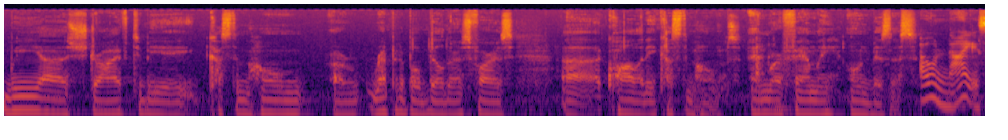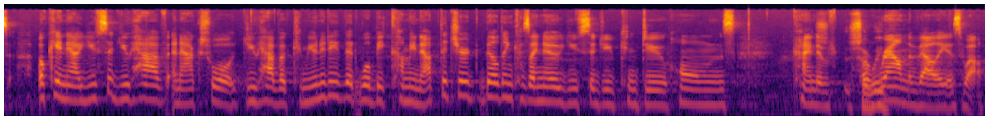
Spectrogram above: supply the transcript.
we uh, strive to be a custom home, a reputable builder as far as uh, quality custom homes, and we're a family-owned business. Oh, nice. Okay, now you said you have an actual, do you have a community that will be coming up that you're building? Because I know you said you can do homes kind of So we- around the valley as well.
